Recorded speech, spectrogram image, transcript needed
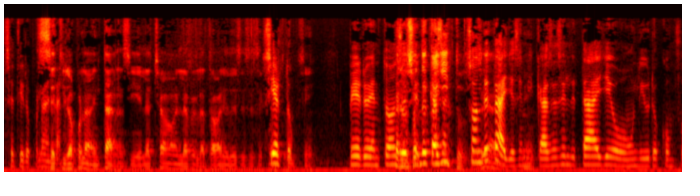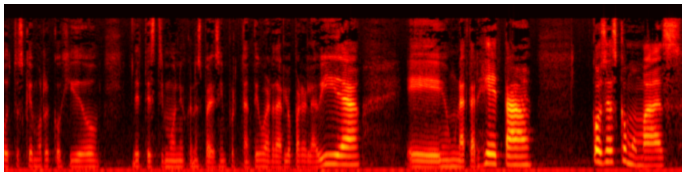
Se tiró por la se ventana. tiró por la ventana. Sí, él ha echado, él ha relatado varias veces ese Cierto. cuento. Sí. Pero entonces. Pero son en mi casa- detallitos, son o sea, detalles. En sí. mi casa es el detalle o un libro con fotos que hemos recogido de testimonio que nos parece importante guardarlo para la vida, eh, una tarjeta, cosas como más,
